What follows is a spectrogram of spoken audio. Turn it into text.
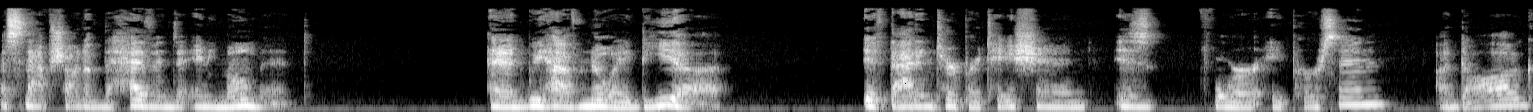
a snapshot of the heavens at any moment and we have no idea if that interpretation is for a person, a dog,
